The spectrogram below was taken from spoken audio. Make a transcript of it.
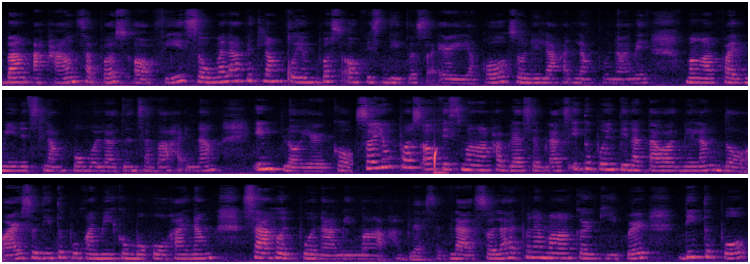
bank account sa post office. So, malapit lang po yung post office dito sa area ko. So, nilakad lang po namin mga 5 minutes lang po mula dun sa bahay ng employer ko. So, yung post office mga ka-blessed vlogs, ito po yung tinatawag nilang DOR. So, dito po kami kumukuha ng sahod po namin mga ka-blessed vlogs. So, lahat po ng mga caregiver, dito po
